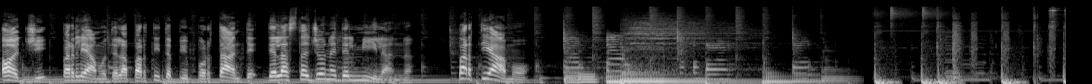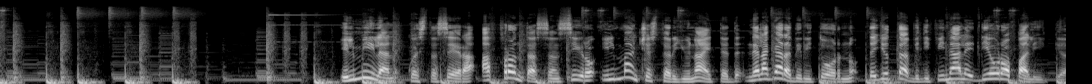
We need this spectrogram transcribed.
Oggi parliamo della partita più importante della stagione del Milan. Partiamo! Il Milan questa sera affronta a San Siro il Manchester United nella gara di ritorno degli ottavi di finale di Europa League.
